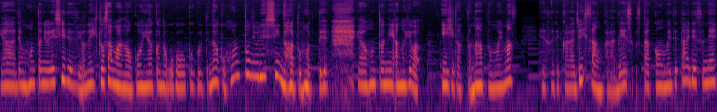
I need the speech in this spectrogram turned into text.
いやーでも本当に嬉しいですよね人様の婚約のご報告ってなんか本当に嬉しいなと思っていや本当にあの日はいい日だったなと思いますそれからジュヒさんからです。スタコンおめでたいですね。い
